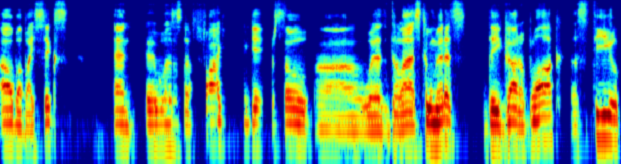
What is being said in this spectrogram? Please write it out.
Alba by six. And it was a five game or so uh, with the last two minutes. They got a block, a steal,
